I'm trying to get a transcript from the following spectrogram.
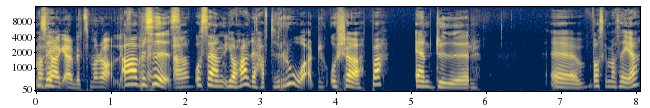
har säger- hög arbetsmoral. Liksom, ja, precis. Ja. Och sen, jag har aldrig haft råd att köpa en dyr, eh, vad ska man säga,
